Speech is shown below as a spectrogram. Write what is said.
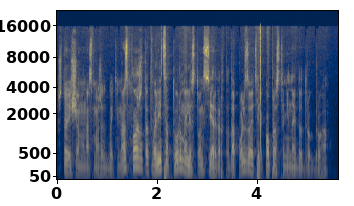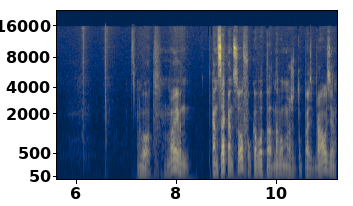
Что еще у нас может быть? У нас может отвалиться турн или стон сервер, тогда пользователи попросту не найдут друг друга. Вот. Ну и в конце концов у кого-то одного может упасть браузер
